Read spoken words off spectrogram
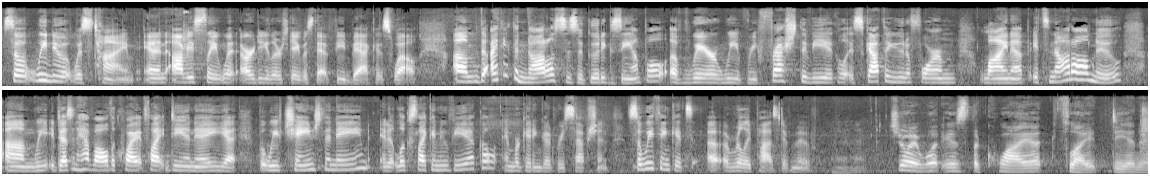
So we knew it was time, and obviously our dealers gave us that feedback as well. Um, the, I think the Nautilus is a good example of where we've refreshed the vehicle. It's got the uniform lineup. It's not all new. Um, we, it doesn't have all the Quiet Flight DNA yet, but we've changed the name, and it looks like a new vehicle, and we're getting good reception. So we think it's a, a really positive move. Joy, what is the quiet flight DNA?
